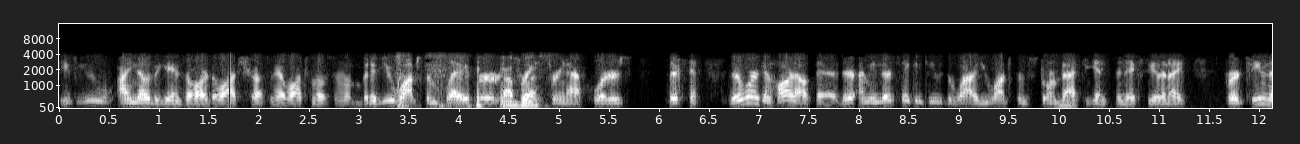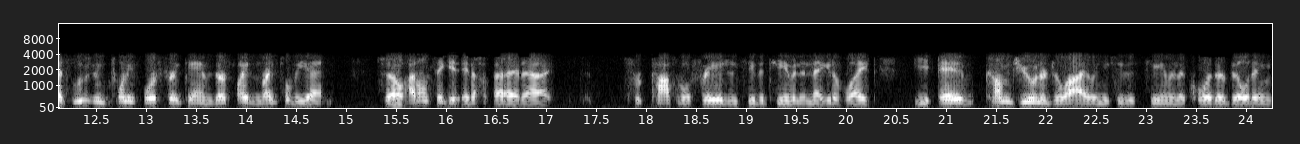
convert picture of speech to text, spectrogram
if you, I know the games are hard to watch. Trust me, I watch most of them. But if you watch them play for three three and a half quarters, they're they're working hard out there. They're, I mean, they're taking teams to the wire. You watch them storm Mm-hmm. back against the Knicks the other night. For a team that's losing 24 straight games, they're fighting right till the end. So I don't think it it, uh, it uh, for possible free agents see the team in a negative light. You, it, come June or July, when you see this team and the core they're building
